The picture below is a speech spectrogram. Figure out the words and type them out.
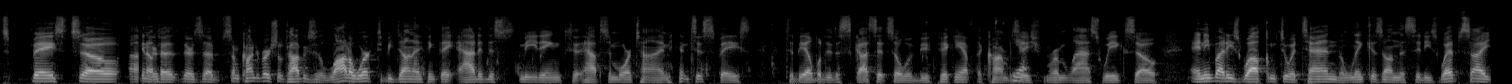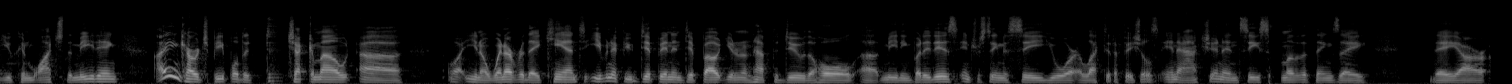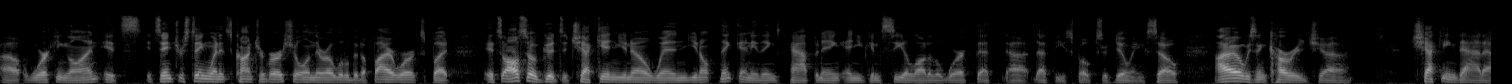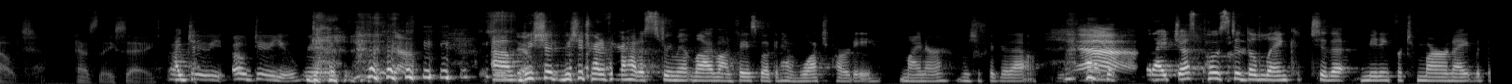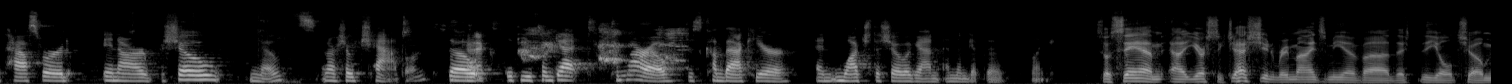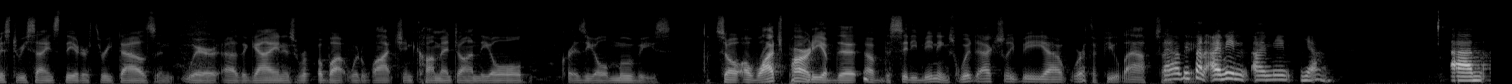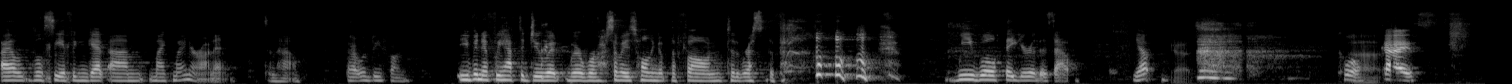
space so uh, you know uh, there's uh, some controversial topics. There's a lot of work to be done. I think they added this meeting to have some more time into space to be able to discuss it. So we'll be picking up the conversation from last week. So anybody's welcome to attend. The link is on the city's website. You can watch the meeting. I encourage people to, to check them out uh, well, you know, whenever they can. To, even if you dip in and dip out, you don't have to do the whole uh, meeting. But it is interesting to see your elected officials in action and see some of the things they they are uh, working on. It's it's interesting when it's controversial and there are a little bit of fireworks, but it's also good to check in. You know, when you don't think anything's happening and you can see a lot of the work that uh, that these folks are doing. So I always encourage uh, checking that out, as they say. oh do you oh do you really Um, Yeah. We should we should try to figure out how to stream it live on Facebook and have a watch party. Minor, we should figure that out. Yeah. But I just posted the link to the meeting for tomorrow night with the password in our show notes in our show chat. So Excellent. if you forget tomorrow, just come back here and watch the show again and then get the link. So Sam, uh, your suggestion reminds me of uh, the the old show Mystery Science Theater 3000, where uh, the guy and his robot would watch and comment on the old crazy old movies. So a watch party of the of the city meetings would actually be uh, worth a few laughs. That would be fun i mean i mean yeah Um, I'll we'll see if we can get um, Mike Miner on it somehow. that would be fun even if we have to do it where we're somebody's holding up the phone to the rest of the phone, we will figure this out. Yep. Yes. Cool. Uh, Guys,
